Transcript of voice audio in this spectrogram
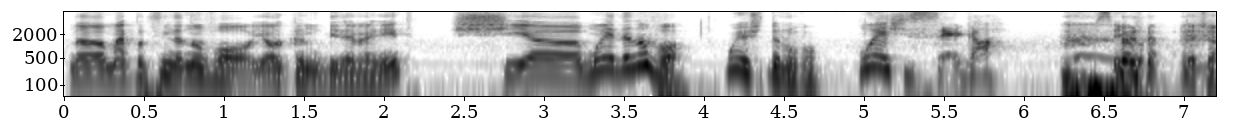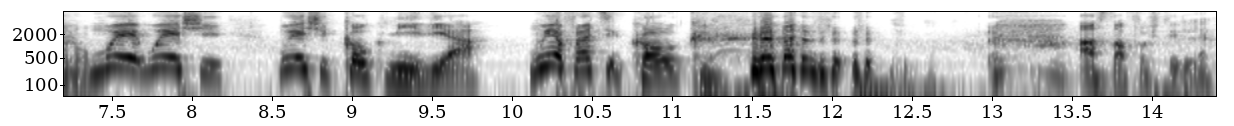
Uh, mai puțin de nuvo e oricând binevenit. Și uh, muie de nuvo. Muie și de nuvo. Muie și Sega. Sigur. De ce nu? Muie, muie și, muie și Coke Media. Muie frații Coke. Asta au fost știrile.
